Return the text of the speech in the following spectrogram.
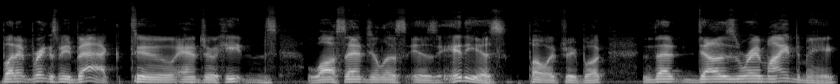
But it brings me back to Andrew Heaton's Los Angeles is Hideous poetry book that does remind me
